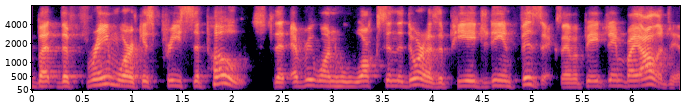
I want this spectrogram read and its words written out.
but the framework is presupposed that everyone who walks in the door has a phd in physics i have a phd in biology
